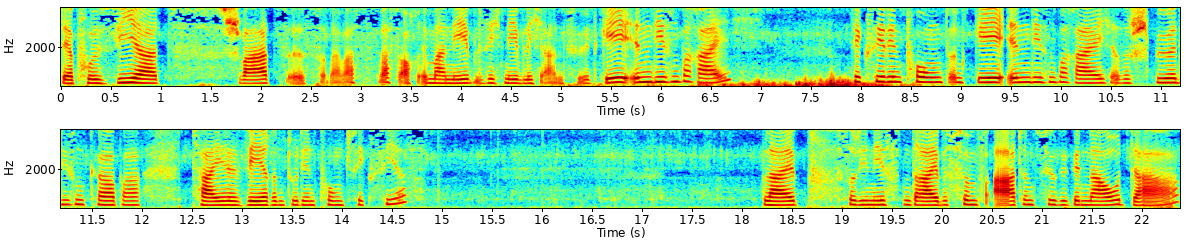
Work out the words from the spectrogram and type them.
der pulsiert, schwarz ist oder was, was auch immer nebel, sich neblig anfühlt. Geh in diesen Bereich, fixier den Punkt und geh in diesen Bereich, also spür diesen Körperteil, während du den Punkt fixierst. Bleib so die nächsten drei bis fünf Atemzüge genau da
